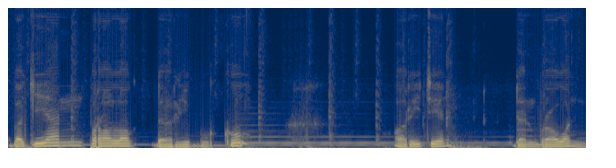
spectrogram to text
Bagian prolog dari buku Origin dan Brown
